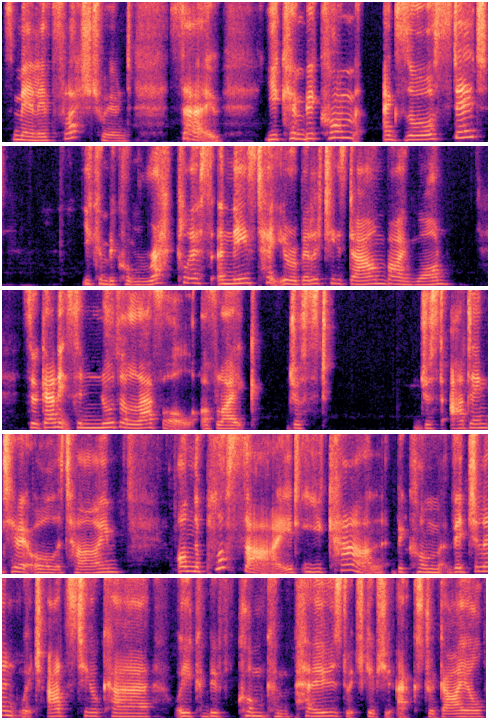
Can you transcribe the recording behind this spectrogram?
It's merely a flesh wound. So you can become exhausted, you can become reckless, and these take your abilities down by one. So again, it's another level of like just just adding to it all the time. On the plus side, you can become vigilant, which adds to your care, or you can become composed, which gives you extra guile.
